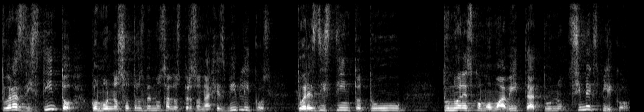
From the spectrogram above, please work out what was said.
Tú eras distinto, como nosotros vemos a los personajes bíblicos. Tú eres distinto, tú, tú no eres como Moabita, tú no... ¿Sí me explico?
